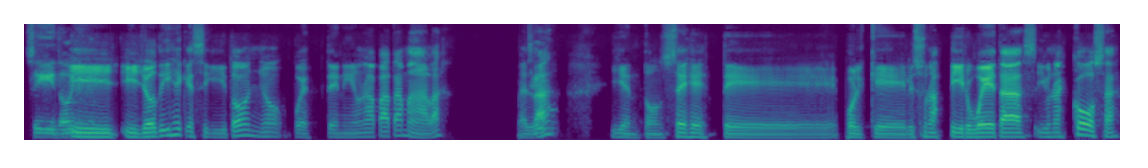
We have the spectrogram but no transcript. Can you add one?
Sí, Toño. Y, y yo dije que Siggy Toño, pues, tenía una pata mala, ¿verdad? Y entonces, este, porque él hizo unas piruetas y unas cosas,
